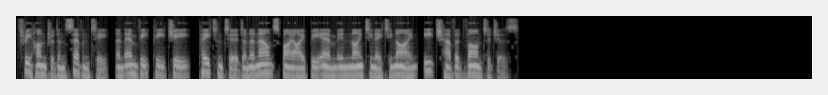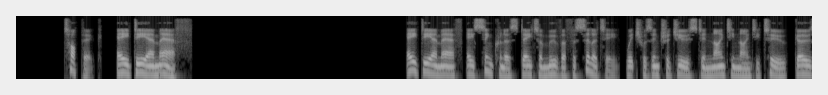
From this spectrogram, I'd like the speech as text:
370, and MVPG, patented and announced by IBM in 1989. Each each have advantages. ADMF ADMF asynchronous data mover facility, which was introduced in 1992, goes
